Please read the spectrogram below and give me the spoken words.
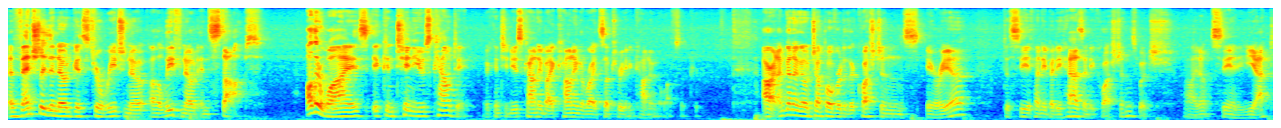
eventually the node gets to a, reach a leaf node and stops. Otherwise, it continues counting. It continues counting by counting the right subtree and counting the left subtree. All right, I'm going to go jump over to the questions area to see if anybody has any questions, which I don't see any yet.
